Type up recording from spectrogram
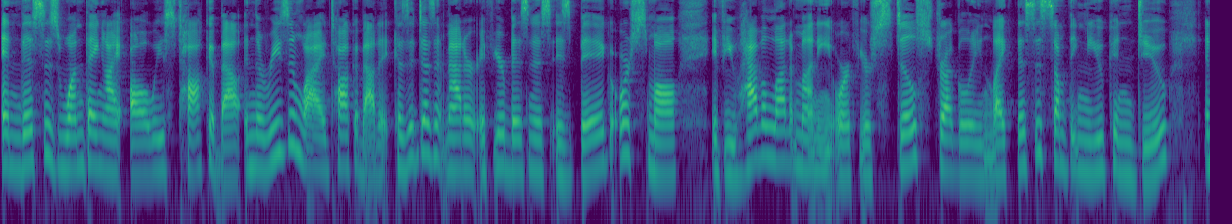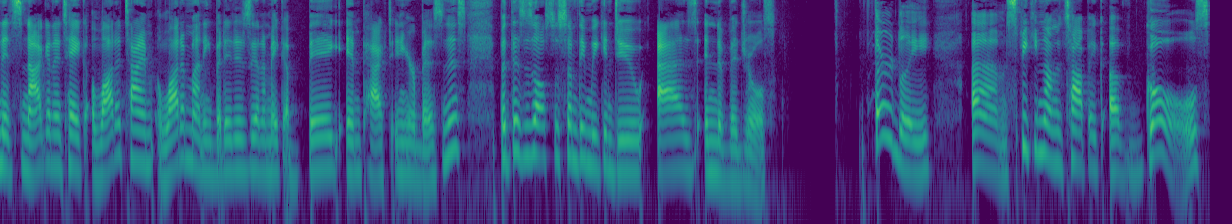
and this is one thing I always talk about. And the reason why I talk about it, because it doesn't matter if your business is big or small, if you have a lot of money or if you're still struggling, like this is something you can do. And it's not going to take a lot of time, a lot of money, but it is going to make a big impact in your business. But this is also something we can do as individuals. Thirdly, um, speaking on the topic of goals,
